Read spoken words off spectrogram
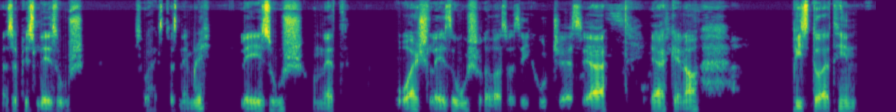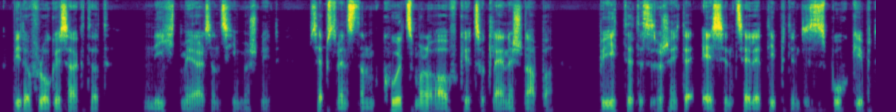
Also bis Lesouche, so heißt das nämlich. Lesouche und nicht Arsch Lesouche oder was weiß ich, Hutsches, ja, ja, genau. Bis dorthin, wie der Flo gesagt hat, nicht mehr als ein Siemerschnitt. Selbst wenn es dann kurz mal raufgeht, so kleine Schnapper, bitte, das ist wahrscheinlich der essentielle Tipp, den dieses Buch gibt,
